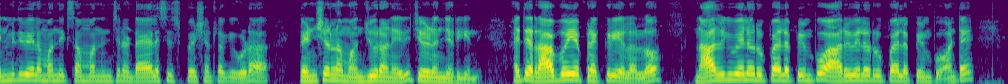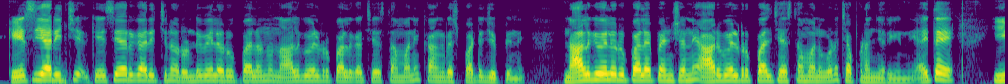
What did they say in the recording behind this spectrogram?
ఎనిమిది వేల మందికి సంబంధించిన డయాలసిస్ పేషెంట్లకి కూడా పెన్షన్ల మంజూరు అనేది చేయడం జరిగింది. అయితే రాబోయే ప్రక్రియలలో నాలుగు వేల రూపాయల పెంపు ఆరు వేల రూపాయల పెంపు అంటే కేసీఆర్ ఇచ్చి కేసీఆర్ గారు ఇచ్చిన రెండు వేల రూపాయలను నాలుగు వేల రూపాయలుగా చేస్తామని కాంగ్రెస్ పార్టీ చెప్పింది. నాలుగు వేల రూపాయల పెన్షన్ని ఆరు వేల రూపాయలు చేస్తామని కూడా చెప్పడం జరిగింది. అయితే ఈ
